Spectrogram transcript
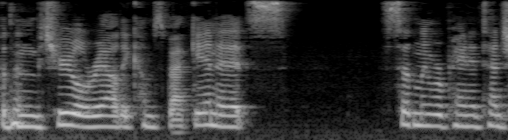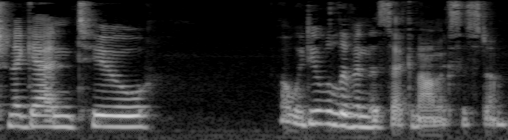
But then material reality comes back in, and it's suddenly we're paying attention again to, oh, we do live in this economic system.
